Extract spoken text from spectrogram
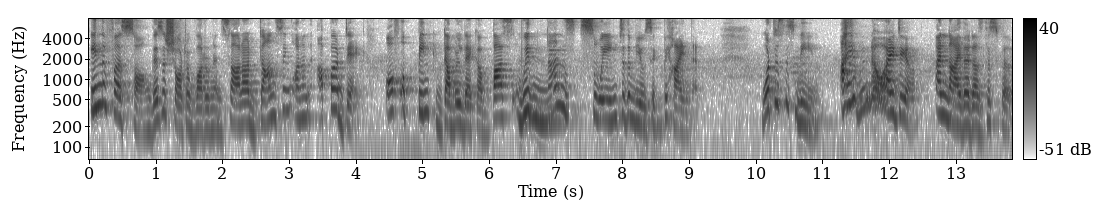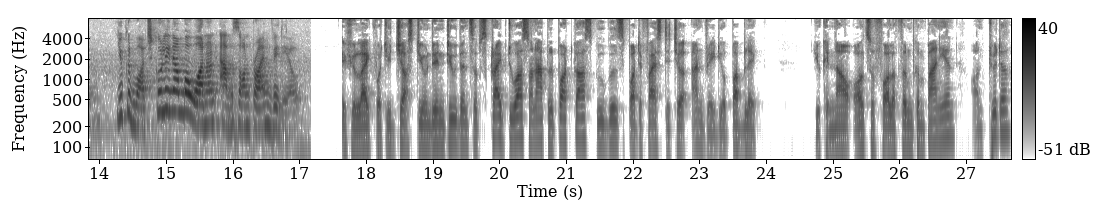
In the first song, there's a shot of Varun and Sara dancing on an upper deck of a pink double-decker bus with nuns swaying to the music behind them. What does this mean? I have no idea, and neither does this film. You can watch Coolie number one on Amazon Prime Video. If you liked what you just tuned into, then subscribe to us on Apple Podcasts, Google, Spotify, Stitcher, and Radio Public. You can now also follow Film Companion on Twitter,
